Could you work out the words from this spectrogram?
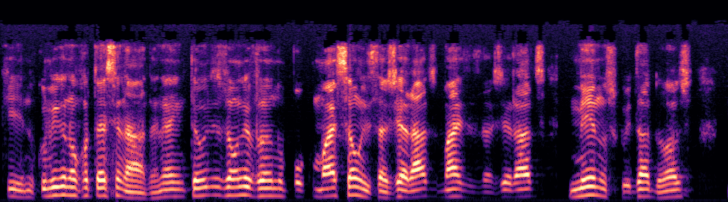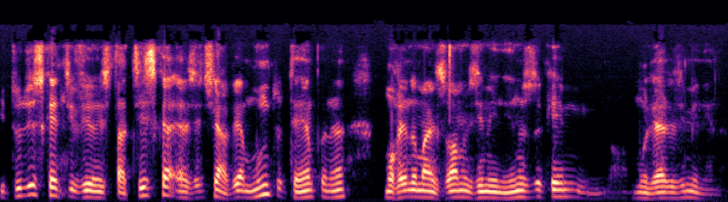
que comigo não acontece nada, né? Então eles vão levando um pouco mais, são exagerados, mais exagerados, menos cuidadosos, e tudo isso que a gente viu em estatística, a gente já vê há muito tempo, né? Morrendo mais homens e meninos do que mulheres e meninas.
